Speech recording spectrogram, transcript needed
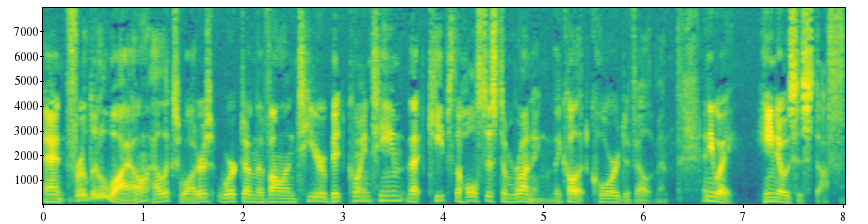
And for a little while, Alex Waters worked on the volunteer Bitcoin team that keeps the whole system running. They call it core development. Anyway, he knows his stuff.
